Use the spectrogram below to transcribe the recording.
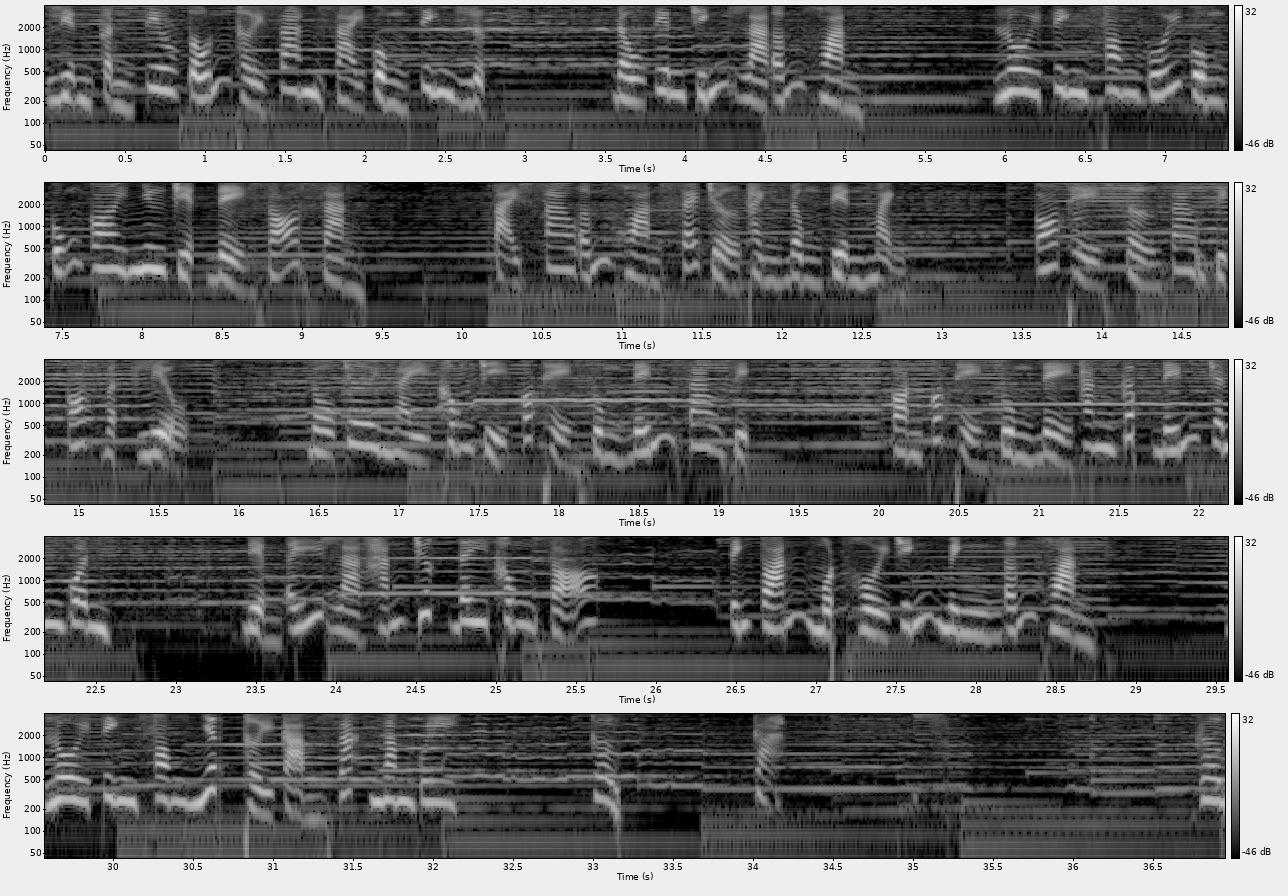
Liền cần tiêu tốn thời gian dài cùng tinh lực. Đầu tiên chính là ấm hoàn. Lôi tinh phong cuối cùng cũng coi như triệt để rõ ràng. Tại sao ấm hoàn sẽ trở thành đồng tiền mạnh Có thể sở giao dịch có vật liệu. Đồ chơi này không chỉ có thể dùng đến giao dịch, Còn có thể dùng để thăng cấp đến chân quân. Điểm ấy là hắn trước đây không rõ. Tính toán một hồi chính mình ấm hoàn. Lôi tinh phong nhất thời cảm giác năm quy. Cơ. Cả. Cơ.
